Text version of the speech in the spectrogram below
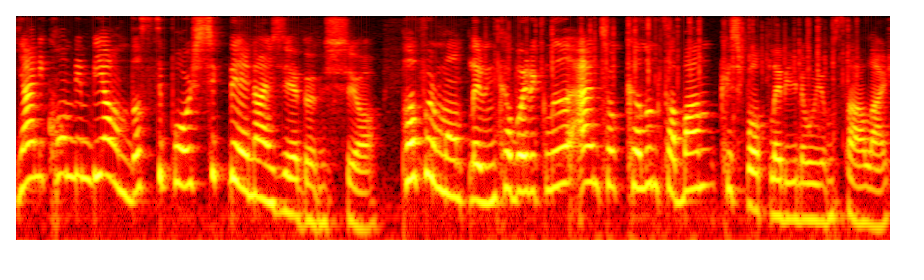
Yani kombin bir anda spor şık bir enerjiye dönüşüyor. Puffer montların kabarıklığı en çok kalın taban kış botlarıyla uyum sağlar.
